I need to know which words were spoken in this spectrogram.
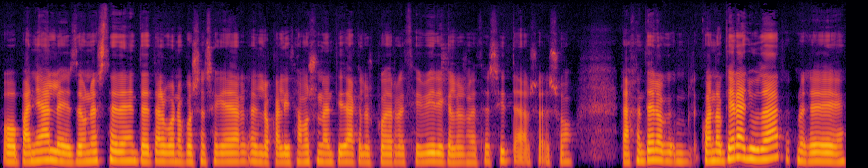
o, pañales de un excedente, tal, bueno, pues enseguida localizamos una entidad que los puede recibir y que los necesita. O sea, eso, la gente lo, cuando quiere ayudar, eh,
